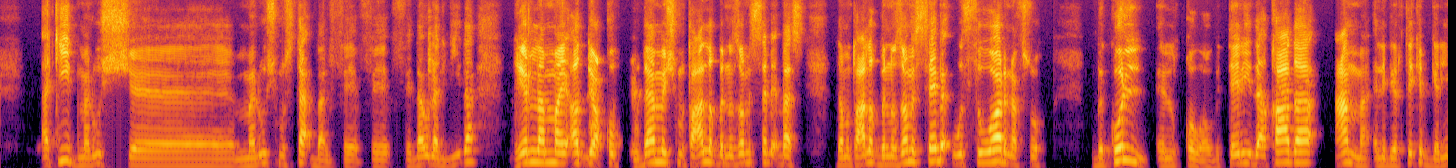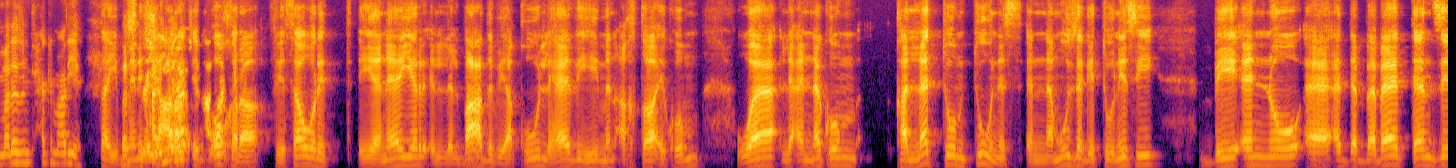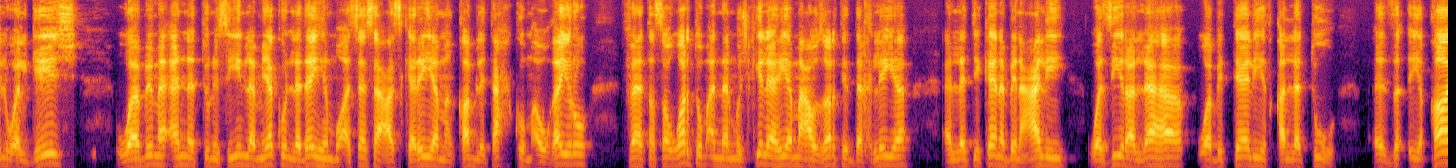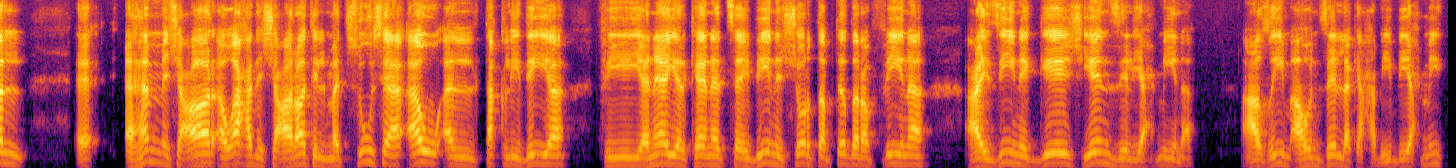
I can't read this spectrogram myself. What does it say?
أكيد ملوش ملوش مستقبل في في في دولة جديدة غير لما يقضي عقوبته. وده مش متعلق بالنظام السابق بس ده متعلق بالنظام السابق والثوار نفسهم بكل القوة وبالتالي ده قاعدة عامة اللي بيرتكب جريمة لازم يتحاكم عليها. طيب بس من الشعارات الأخرى في ثورة يناير اللي البعض بيقول هذه من أخطائكم ولأنكم قلدتم تونس النموذج التونسي بأنه الدبابات تنزل والجيش وبما أن التونسيين لم يكن لديهم مؤسسة عسكرية من قبل تحكم أو غيره فتصورتم أن المشكلة هي مع وزارة الداخلية التي كان بن علي وزيرا لها وبالتالي قلدتوه. قال أهم شعار أو أحد الشعارات المدسوسة أو التقليدية في يناير كانت سايبين الشرطة بتضرب فينا عايزين الجيش ينزل يحمينا. عظيم أهو نزل لك يا حبيبي يحميك.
